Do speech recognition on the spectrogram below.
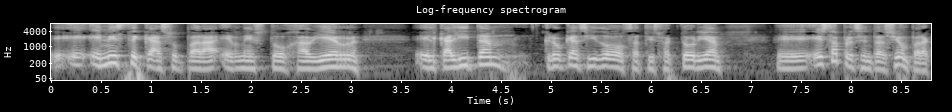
en este caso para Ernesto Javier El Calita, creo que ha sido satisfactoria eh, esta presentación para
